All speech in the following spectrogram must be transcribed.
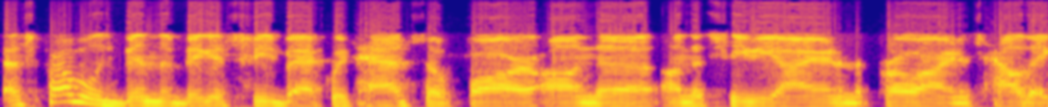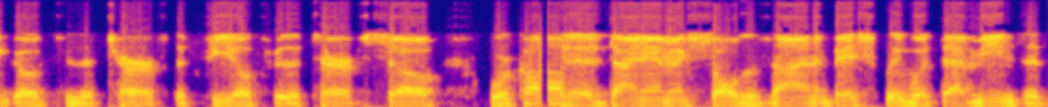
That's probably been the biggest feedback we've had so far on the on the CB iron and the Pro iron is how they go through the turf, the feel through the turf. So we're calling it a dynamic sole design, and basically what that means is it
